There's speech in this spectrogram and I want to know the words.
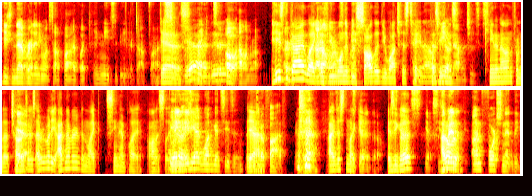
he's never in anyone's top five. Like he needs to be in your top five. Yes. Yeah, reconsider- dude. Oh, Allen Rob. he's the Or- guy like if Allen you want to be solid you watch his tape because he Keenan does Allen, Jesus. Keenan Allen from the Chargers everybody I've never even like seen him play honestly He, I mean, had, a, he had one good season. Yeah. Out of five. yeah I just He's like good though. is he He's good? nice. Yes, he's I don't been unfortunately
